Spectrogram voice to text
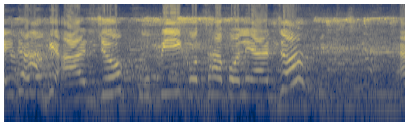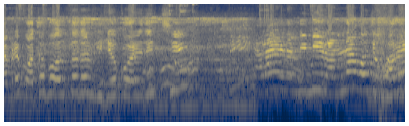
এইটা হলো কি, আর্য খুবই কথা বলে, আর্য? এবারে কথা বলতো তোর ভিডিও করে দিচ্ছি। মিমি রান্না করছ ঘরে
